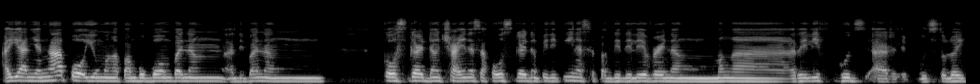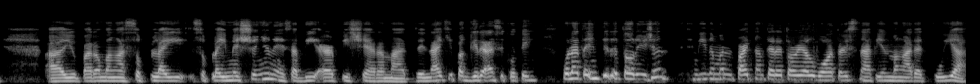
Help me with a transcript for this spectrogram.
ayan, yan nga po yung mga pambobomba ng, uh, di ba, ng Coast Guard ng China sa Coast Guard ng Pilipinas sa pagde-deliver ng mga relief goods, uh, relief goods tuloy, uh, yung parang mga supply supply mission yun eh, sa BRP Sierra Madre. Nakikipaggiraan si Kuting, wala tayong teritoryo dyan, hindi naman part ng territorial waters natin yung mga adat kuya.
